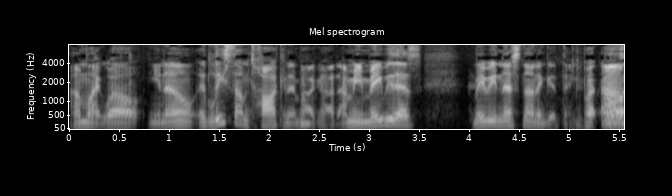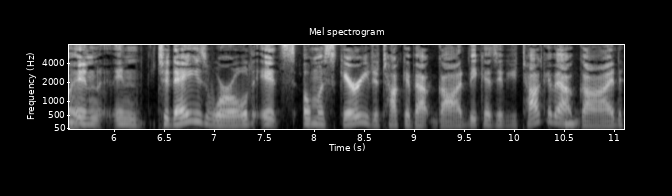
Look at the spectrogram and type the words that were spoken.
I'm like, well, you know, at least I'm talking about God. I mean, maybe that's maybe that's not a good thing, but um, well, in in today's world, it's almost scary to talk about God because if you talk about God,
